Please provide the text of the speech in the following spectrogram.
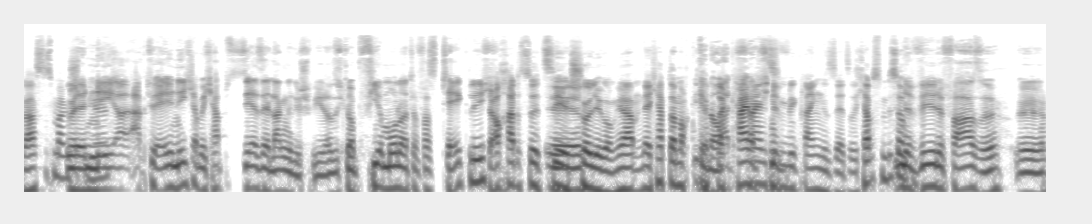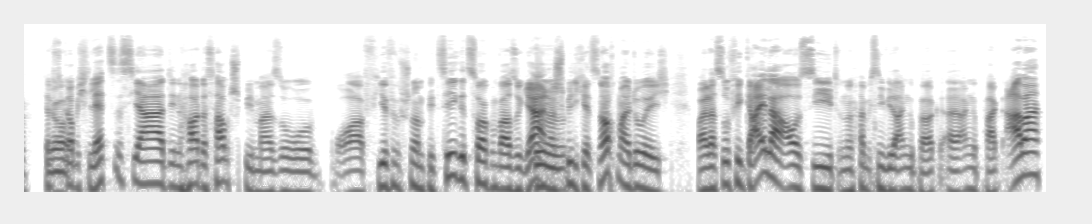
Oder hast du es mal Äh, gespielt? nee, aktuell nicht, aber ich habe sehr, sehr lange gespielt. Also ich glaube vier Monate fast täglich. Doch, hattest du erzählt, Äh, Entschuldigung, ja. Ich habe da noch, ich genau, hab da keinen einzigen ne- Blick reingesetzt. Also ich habe es ein bisschen, Eine wilde Phase. Äh, ich habe ja. glaube ich letztes Jahr den, das Hauptspiel mal so, boah, vier, fünf Stunden am PC gezockt und war so, ja, Mhm. das spiele ich jetzt nochmal durch, weil das so viel geiler aussieht und dann habe ich es nie wieder angepackt, äh, angepackt. Aber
